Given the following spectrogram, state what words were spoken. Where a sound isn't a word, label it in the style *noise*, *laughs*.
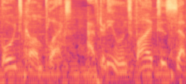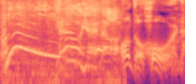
The Sports Complex, afternoons 5 to 7. Hell yeah! On the Horn.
